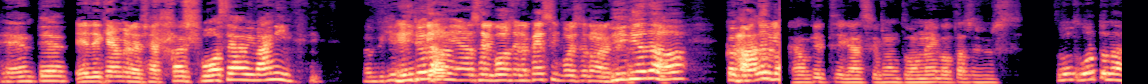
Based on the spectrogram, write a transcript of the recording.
হ্যান ত্যান। এই যে ক্যামেরা বসে আমি মানি। ভিডিও কালকে থেকে আজকে পর্যন্ত অনেক কথা শুনছি তো না।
